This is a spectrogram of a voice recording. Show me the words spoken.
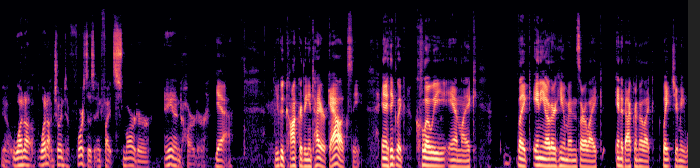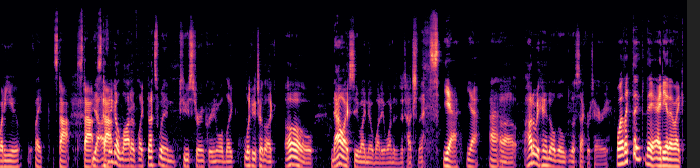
You know, why not why not join to forces and fight smarter and harder? yeah. You could conquer the entire galaxy. And i think like chloe and like like any other humans are like in the background they're like wait jimmy what are you like stop stop Yeah, stop I think a lot of like that's when Puster and Greenwald like look at each other like, oh, now I see why nobody wanted to touch this. yeah yeah uh, Uh, how do we handle the the secretary? Well, I like the, the idea that like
